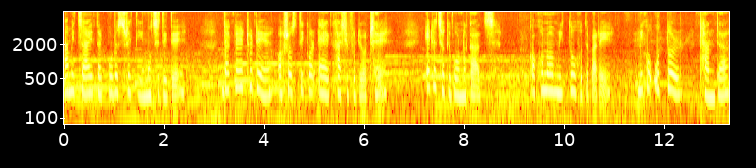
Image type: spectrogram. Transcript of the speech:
আমি চাই তার পুরো স্মৃতি মুছে দিতে। ডাক্তারের ঠোঁটে অস্বস্তিকর এক হাসি ফুটে ওঠে। এটা ঝুঁকিপূর্ণ কাজ, কখনো মৃত্যু হতে পারে। নিকো, উত্তর, ঠান্ডা।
